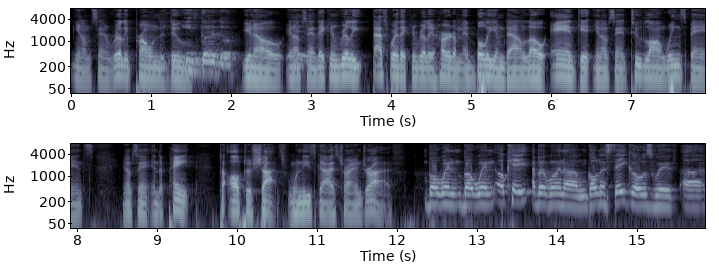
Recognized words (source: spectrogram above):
you know what I'm saying really prone to do He's gonna do. you know, you know what I'm saying? They can really that's where they can really hurt him and bully him down low and get, you know what I'm saying, two long wingspans, you know what I'm saying, in the paint to alter shots when these guys try and drive. But when, but when, okay, but when um, Golden State goes with uh,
